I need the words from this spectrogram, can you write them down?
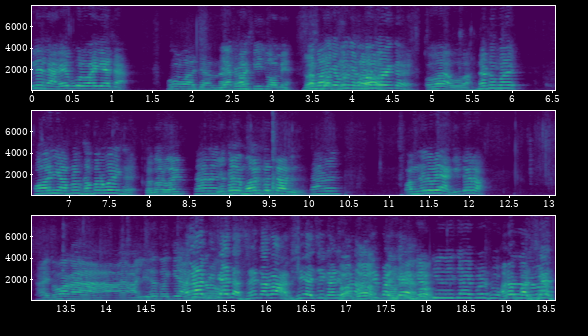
પેલે નારે બોલવા ગયા હતા પાણી આપણને ખબર હોય કે? ખબર હોય. મન જતા અમને તો આગી કરો છે તો કે. બીજા દર્શન કરવા આવશે હજી ઘણી વાર લઈ જાય પણ છોકરાને અને પરસેત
